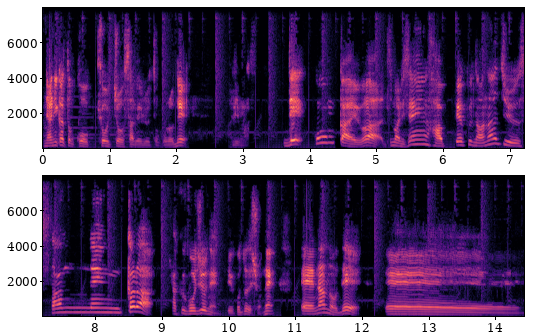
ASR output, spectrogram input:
何かとこう強調されるところであります。で、今回は、つまり1873年から150年ということでしょうね。えー、なので、えー、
